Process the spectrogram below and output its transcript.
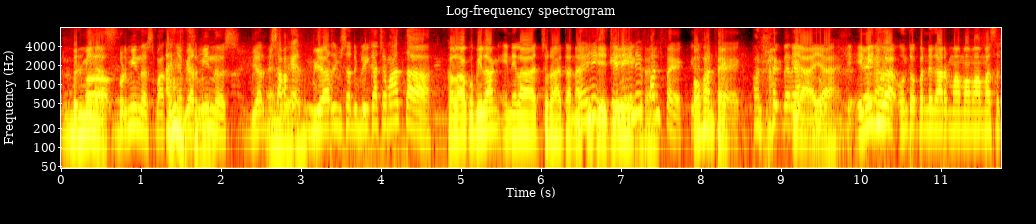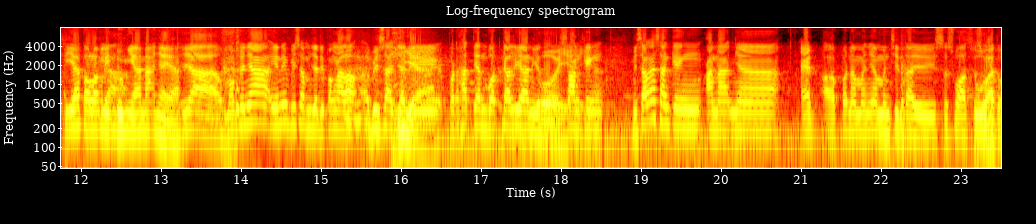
Berminus. eh, berminus matanya biar minus biar bisa pakai biar bisa dibeli kacamata Kalau aku bilang inilah curhatan Nah hati ini, JJ. ini, ini keren. fun fact. Ini oh fun fact. Fun fact dari Iya aku. iya. Iya Ini kan? juga untuk pendengar mama-mama setia tolong Iya. lindungi anaknya ya. Iya, maksudnya ini bisa menjadi pengalaman, bisa jadi Iya. perhatian buat kalian gitu. Oh, iya, saking, iya. misalnya saking anaknya ed, apa namanya mencintai sesuatu, Sesuatu,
